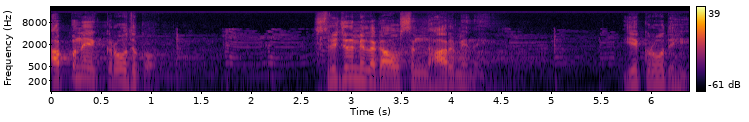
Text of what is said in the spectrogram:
अपने क्रोध को सृजन में लगाओ, संहार में नहीं। ये क्रोध ही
